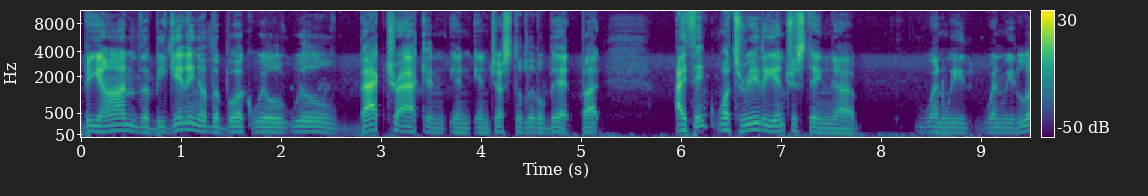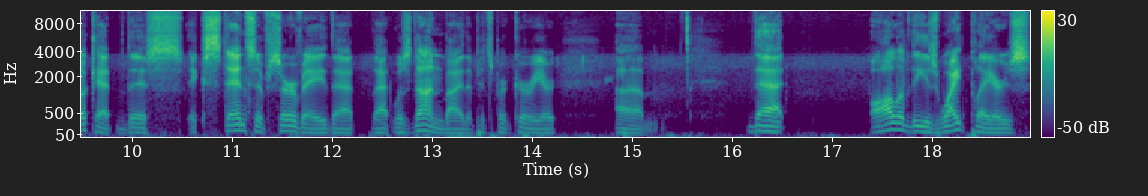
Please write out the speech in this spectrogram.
beyond the beginning of the book. We'll we'll backtrack in, in, in just a little bit, but I think what's really interesting uh, when we when we look at this extensive survey that that was done by the Pittsburgh Courier, um, that all of these white players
